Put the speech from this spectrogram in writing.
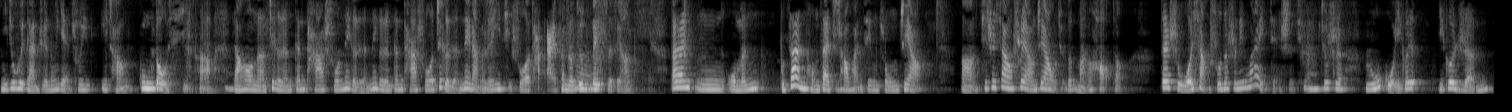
你就会感觉能演出一一场宫斗戏哈、然后呢，这个人跟他说，那个人，那个人跟他说，这个人，那两个人一起说，他哎，反正就类似这样。当然，嗯，我们不赞同在职场环境中这样啊。其实像舒阳这样，我觉得蛮好的。但是我想说的是另外一件事情，就是如果一个一个人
